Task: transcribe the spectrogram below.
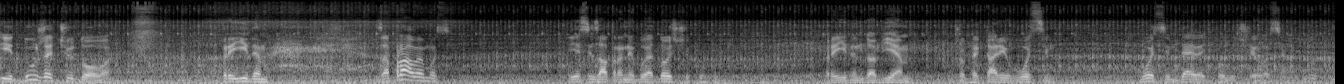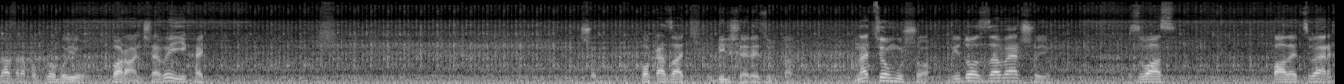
І дуже чудово. Приїдемо, заправимось. Якщо завтра не буде дощику, приїдемо, доб'ємо, щоб гектарів 8 8-9 вийшло. Завтра попробую поранше виїхати. Щоб показати більший результат. На цьому що? Відос завершую. З вас палець вверх,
